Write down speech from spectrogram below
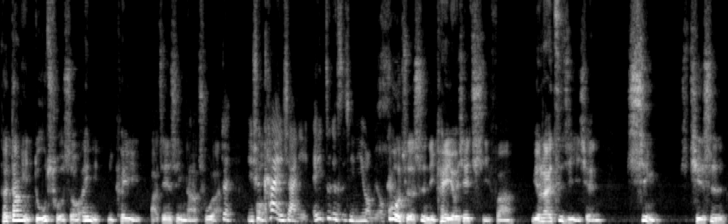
可当你独处的时候，哎，你你可以把这件事情拿出来，对你去哦看一下你，哎、这个事情你有没有或者是你可以有一些启发，原来自己以前性其实是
